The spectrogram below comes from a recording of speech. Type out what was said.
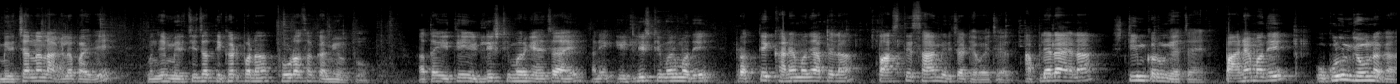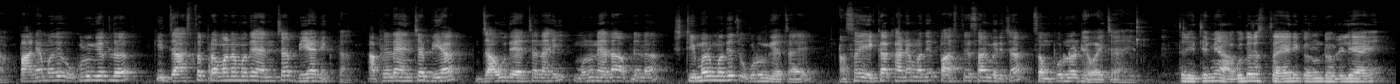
मिरच्यांना लागलं पाहिजे. म्हणजे मिरचीचा तिखटपणा थोडासा कमी होतो. आता इथे इडली स्टीमर घ्यायचा आहे आणि इडली स्टीमरमध्ये प्रत्येक खाण्यामध्ये आपल्याला पाच ते सहा मिरच्या ठेवायच्या आहेत. आपल्याला ह्याला स्टीम करून घ्यायचं आहे. पाण्यामध्ये उकळून घेऊ नका. पाण्यामध्ये उकळून घेतलं की जास्त प्रमाणामध्ये ह्यांच्या बिया निघतात. आपल्याला ह्यांच्या बिया जाऊ द्यायच्या नाहीत म्हणून ह्याला आपल्याला स्टीमरमध्येच उकळून घ्यायचं आहे. असं एका खाण्यामध्ये पाच ते सहा मिरच्या संपूर्ण ठेवायच्या आहेत. तर इथे मी अगोदरच तयारी करून ठेवलेली आहे.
